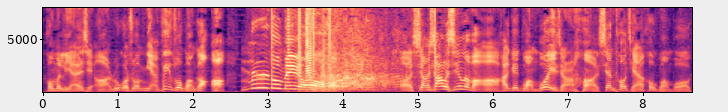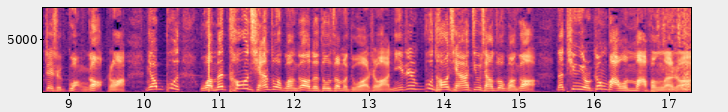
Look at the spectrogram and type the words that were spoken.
和我们联系啊。如果说免费做广告啊，门儿都没有。啊，想瞎了心了吧？啊，还给广播一下哈，先掏钱后广播，这是广告是吧？你要不我们掏钱做广告的都这么多是吧？你这不掏钱就想做广告，那听友更把我们骂疯了是吧？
